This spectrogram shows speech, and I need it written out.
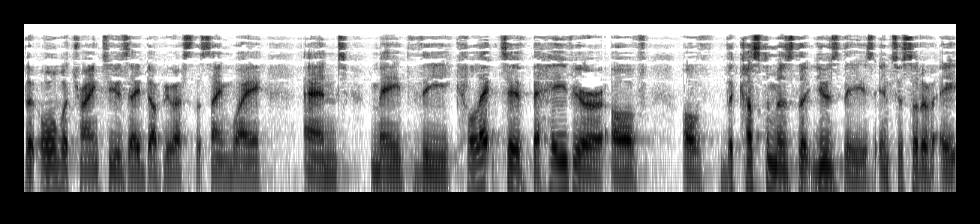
that all were trying to use AWS the same way and made the collective behavior of of the customers that use these into sort of a,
